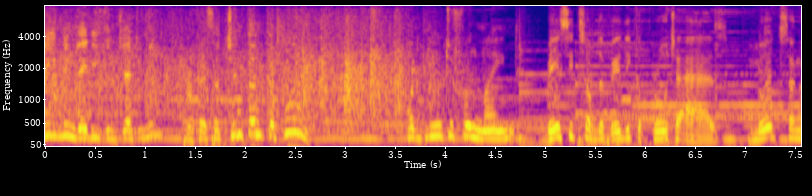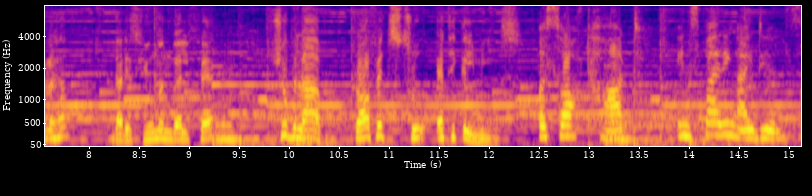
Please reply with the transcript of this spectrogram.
Good evening, ladies and gentlemen. Professor Chintan Kapoor. A beautiful mind. Basics of the Vedic approach as Lok Sangraha, that is human welfare, Shubh Labh, profits through ethical means, A soft heart. Inspiring ideals.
